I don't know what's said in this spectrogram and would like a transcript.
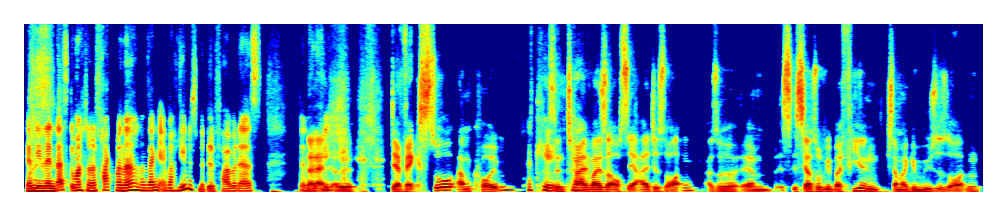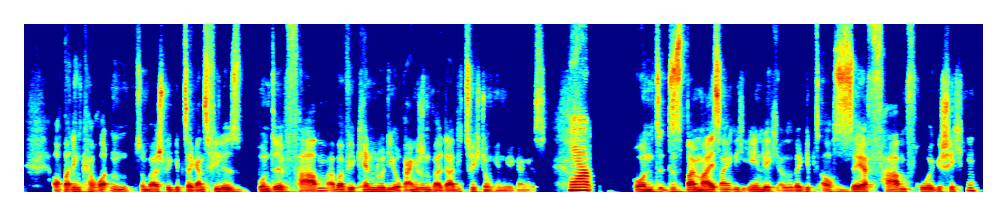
wie haben die denn das gemacht? Und dann fragt man nach und dann sagen die einfach Lebensmittelfarbe, da ist dann Nein, nein, also der wächst so am Kolben. Okay, das sind teilweise ja. auch sehr alte Sorten. Also ähm, es ist ja so wie bei vielen, ich sag mal, Gemüsesorten, auch bei den Karotten zum Beispiel gibt es ja ganz viele bunte Farben, aber wir kennen nur die Orangen, weil da die Züchtung hingegangen ist. Ja. Und das ist beim Mais eigentlich ähnlich. Also da gibt es auch sehr farbenfrohe Geschichten.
